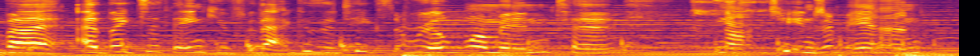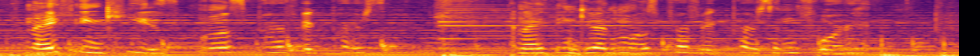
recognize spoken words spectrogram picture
but I'd like to thank you for that because it takes a real woman to not change a man. And I think he's the most perfect person. And I think you're the most perfect person for him.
